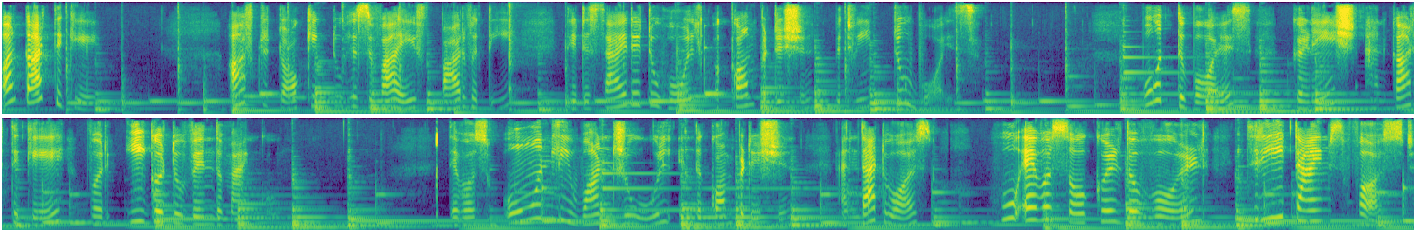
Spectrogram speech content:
or Kartikeya? After talking to his wife Parvati, they decided to hold a competition between two boys. Both the boys, Ganesh and Kartikeya, were eager to win the mango. There was only one rule in the competition, and that was whoever circled the world three times first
